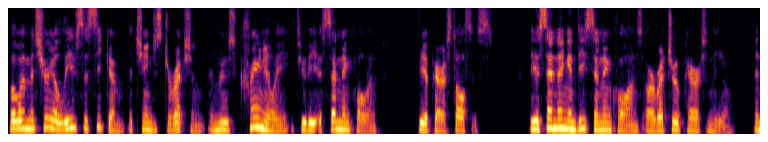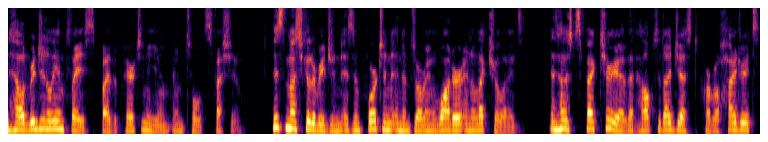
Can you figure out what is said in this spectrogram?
But when material leaves the cecum, it changes direction and moves cranially through the ascending colon via peristalsis. The ascending and descending colons are retroperitoneal and held rigidly in place by the peritoneum and Toldt's fascia. This muscular region is important in absorbing water and electrolytes and hosts bacteria that help to digest carbohydrates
